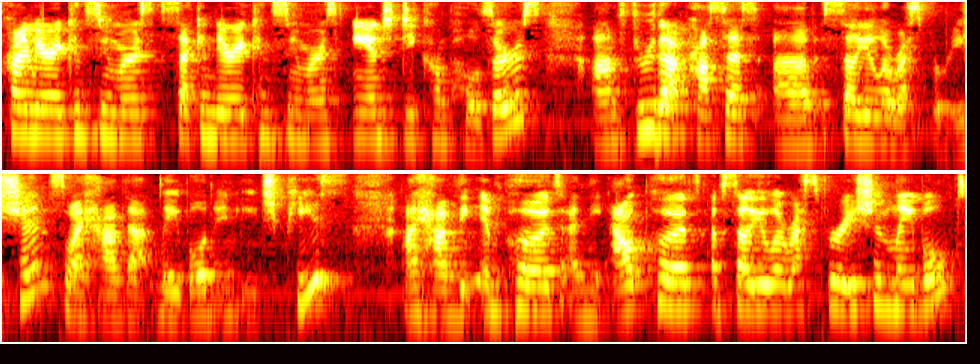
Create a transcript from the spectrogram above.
primary consumers, secondary consumers, and decomposers um, through that process of cellular respiration. So I have that labeled in each piece. I have the inputs and the outputs of cellular respiration labeled.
